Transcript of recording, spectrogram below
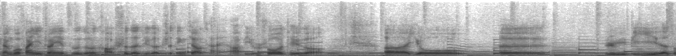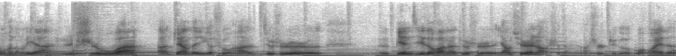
全国翻译专业资格考试的这个指定教材啊，比如说这个。呃，有呃日语笔译的综合能力啊，日实物啊啊这样的一个书啊，就是呃编辑的话呢，就是杨屈仁老师的啊，是这个广外的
